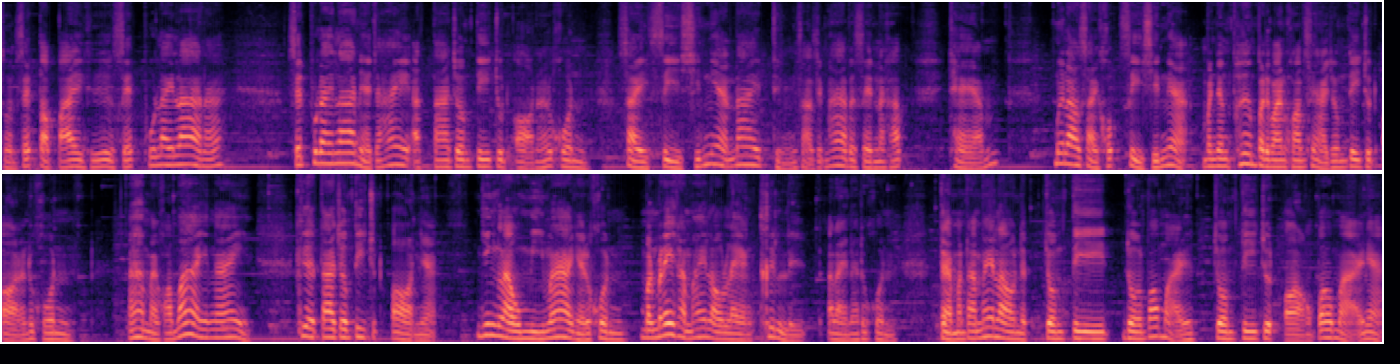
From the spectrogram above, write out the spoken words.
ส่วนเซตต่อไปคือเซตผู้ไล่ล่านะ เซตผู้ไล่ล่าเนี่ยจะให้อัตราโจมตีจุดอ่อนนะทุกคนใส่ 4 ชิ้นเนี่ยได้ถึง 35%นะครับ แถมเมื่อเราใส่ครบ 4 ชิ้นเนี่ยมันยังเพิ่มปริมาณความเสียหายโจมตีจุดอ่อนนะทุกคนอ่าหมายความว่ายังไง คืออัตราโจมตีจุดอ่อนเนี่ยยิ่งเรามีมากเนี่ยทุกคนมันไม่ได้ทำให้เราแรงขึ้นหรืออะไรนะทุกคน แต่มันทำให้เราเนี่ยโจมตีโดนเป้าหมาย โจมตีจุดอ่อนของเป้าหมายเนี่ย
